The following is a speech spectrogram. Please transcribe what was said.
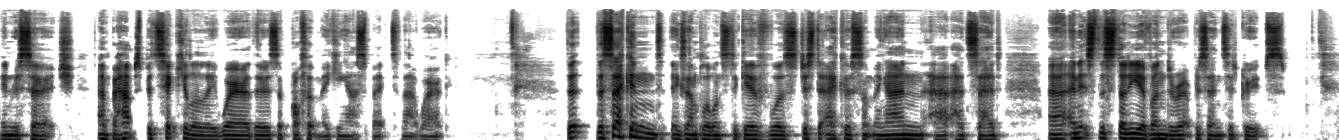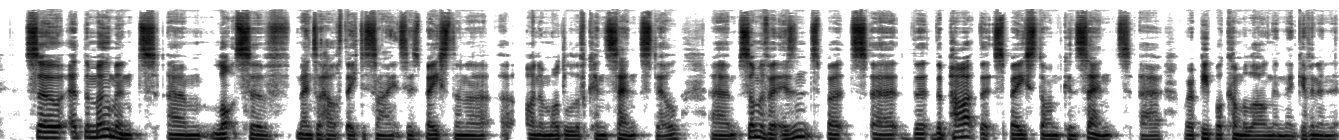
in research, and perhaps particularly where there's a profit making aspect to that work. The, the second example I wanted to give was just to echo something Anne had said, uh, and it's the study of underrepresented groups. So at the moment, um, lots of mental health data science is based on a, a on a model of consent. Still, um, some of it isn't, but uh, the the part that's based on consent, uh, where people come along and they're given an,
